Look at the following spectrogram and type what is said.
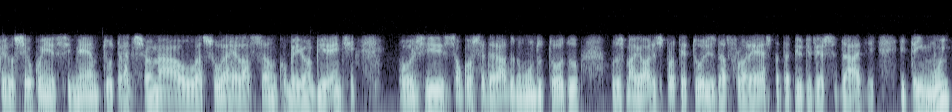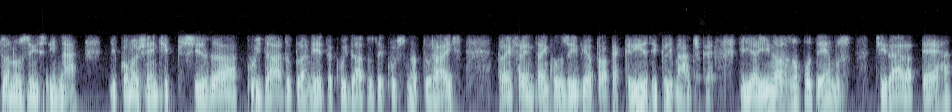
pelo seu conhecimento tradicional, a sua relação com o meio ambiente, hoje são considerados no mundo todo os maiores protetores da floresta, da biodiversidade e tem muito a nos ensinar de como a gente precisa cuidar do planeta, cuidar dos recursos naturais para enfrentar inclusive a própria crise climática. E aí nós não podemos tirar a terra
